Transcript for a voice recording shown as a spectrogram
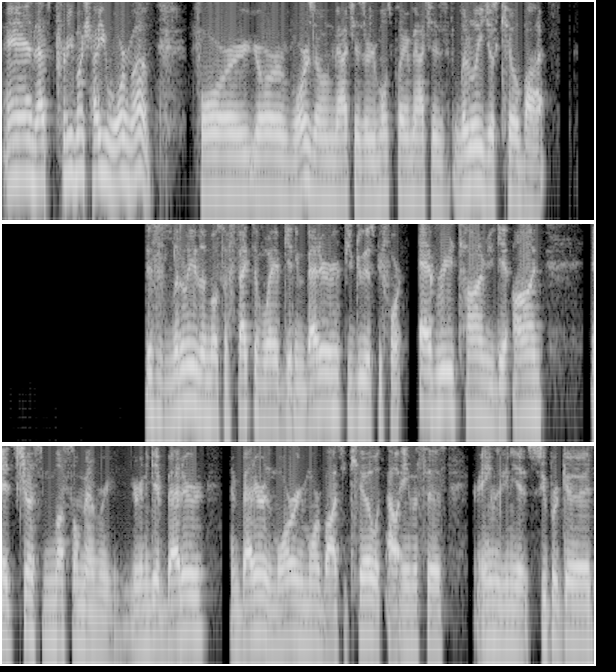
And that's pretty much how you warm up for your Warzone matches or your multiplayer matches. Literally just kill bots. This is literally the most effective way of getting better. If you do this before every time you get on, it's just muscle memory. You're going to get better and better the more and more bots you kill without aim assist. Your aim is going to get super good.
